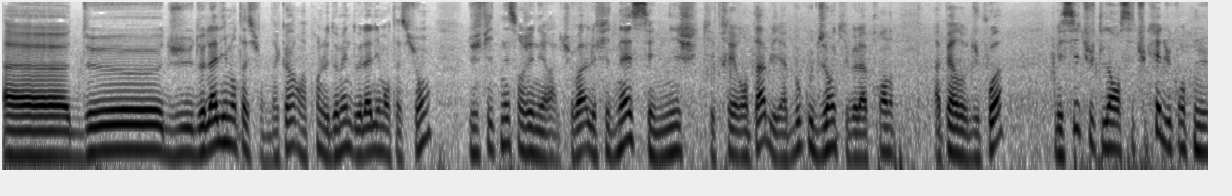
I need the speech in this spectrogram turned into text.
euh, de, de l'alimentation, d'accord? On va prendre le domaine de l'alimentation, du fitness en général. Tu vois, le fitness, c'est une niche qui est très rentable. Il y a beaucoup de gens qui veulent apprendre à perdre du poids. Mais si tu te lances, si tu crées du contenu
